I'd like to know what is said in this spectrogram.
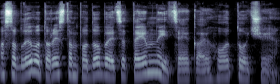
Особливо туристам подобається таємниця, яка його оточує.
